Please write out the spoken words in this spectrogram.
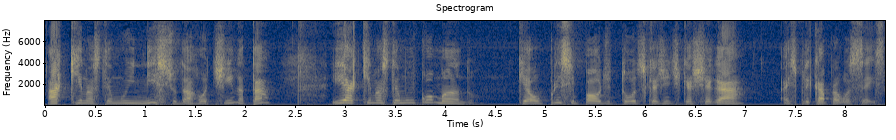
Aqui nós temos o início da rotina, tá? E aqui nós temos um comando, que é o principal de todos que a gente quer chegar a explicar para vocês.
